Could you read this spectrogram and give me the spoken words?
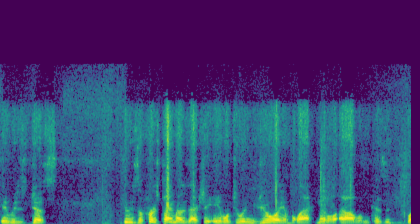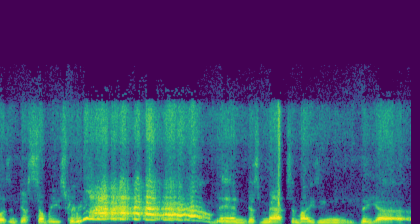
It was just, it was the first time I was actually able to enjoy a black metal album because it wasn't just somebody screaming "Ah!" and just maximizing the uh,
